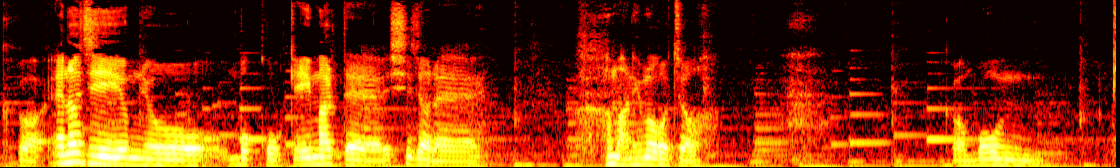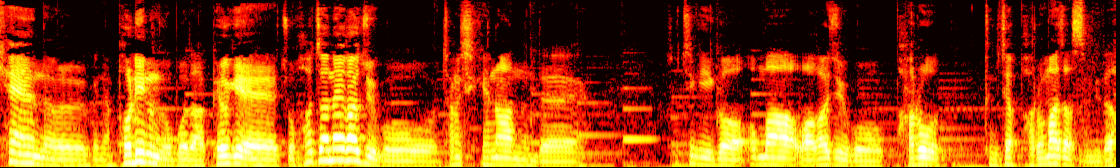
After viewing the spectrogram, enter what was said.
그거 에너지 음료 먹고 게임할 때 시절에 많이 먹었죠. 그 모은 캔을 그냥 버리는 것보다 벽에 좀 허전해가지고 장식해 놨는데 솔직히 이거 엄마 와가지고 바로 등짝 바로 맞았습니다.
